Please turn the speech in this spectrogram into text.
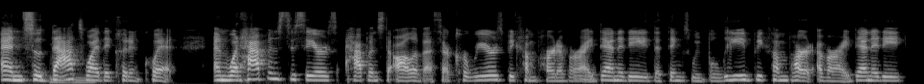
And so that's mm-hmm. why they couldn't quit. And what happens to Sears happens to all of us. Our careers become part of our identity. The things we believe become part of our identity.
